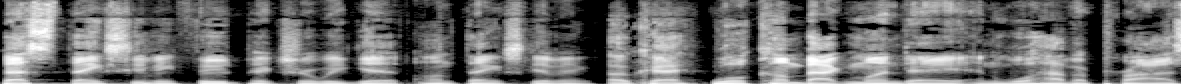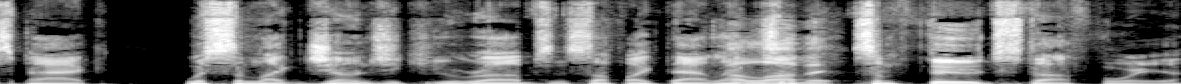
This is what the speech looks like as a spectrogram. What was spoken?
best Thanksgiving food picture we get on Thanksgiving. Okay. We'll come back Monday and we'll have a prize pack with some like Jonesy Q rubs and stuff like that. Like I love some, it. Some food stuff for you,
